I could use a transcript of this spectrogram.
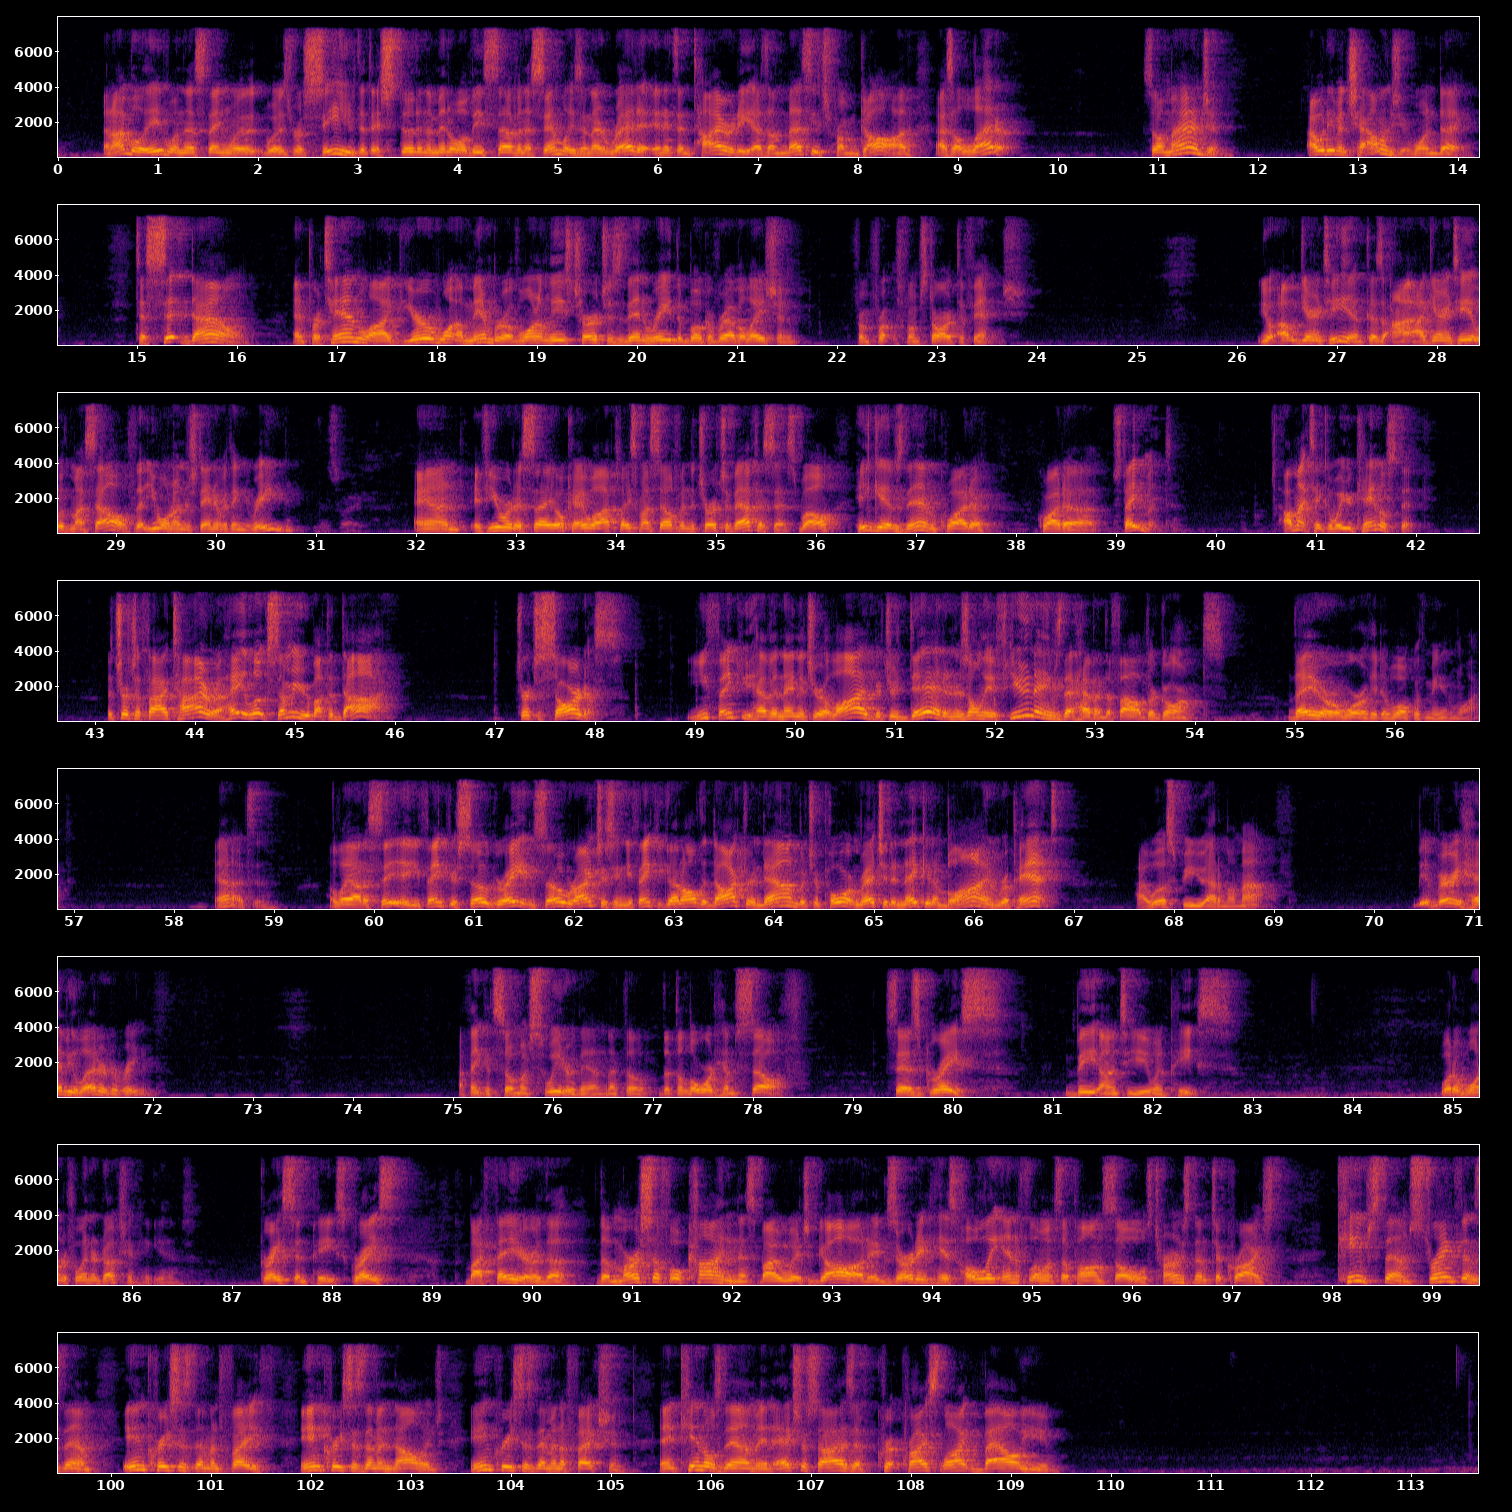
And I believe when this thing was, was received, that they stood in the middle of these seven assemblies and they read it in its entirety as a message from God, as a letter. So imagine, I would even challenge you one day to sit down and pretend like you're a member of one of these churches, then read the book of Revelation from, from start to finish. you I would guarantee you, because I, I guarantee it with myself, that you won't understand everything you read. That's right. And if you were to say, okay, well, I place myself in the church of Ephesus, well, he gives them quite a quite a statement. I might take away your candlestick. The church of Thyatira, hey, look, some of you are about to die. Church of Sardis, you think you have a name that you're alive, but you're dead, and there's only a few names that haven't defiled their garments. They are worthy to walk with me in white. Yeah, it's a, a Laodicea. You think you're so great and so righteous, and you think you got all the doctrine down, but you're poor and wretched and naked and blind. Repent. I will spew you out of my mouth. It'd be a very heavy letter to read. I think it's so much sweeter then that the, that the Lord Himself says, Grace be unto you and peace. What a wonderful introduction He gives. Grace and peace. Grace by Thayer, the, the merciful kindness by which God, exerting His holy influence upon souls, turns them to Christ, keeps them, strengthens them, increases them in faith, increases them in knowledge, increases them in affection, and kindles them in exercise of Christ like value.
